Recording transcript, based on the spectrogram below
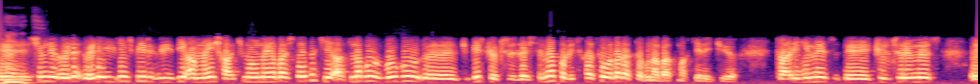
E, Evet. Şimdi öyle öyle ilginç bir bir anlayış hakim olmaya başladı ki aslında bu bu, bu e, bir köksüzleştirme politikası olarak da buna bakmak gerekiyor. Tarihimiz, e, kültürümüz, e,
